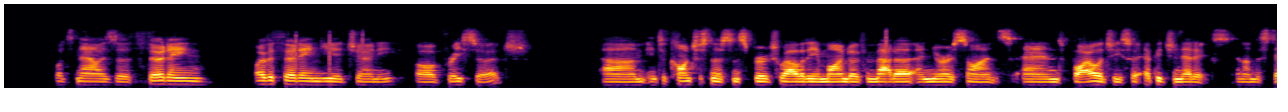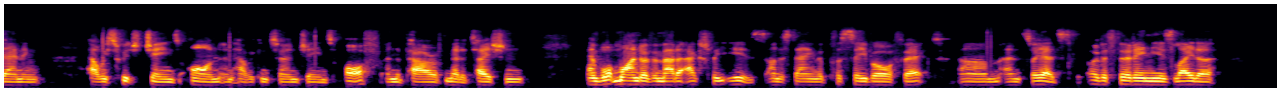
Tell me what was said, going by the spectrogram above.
what's now is a thirteen over thirteen year journey of research um, into consciousness and spirituality and mind over matter and neuroscience and biology, so epigenetics and understanding how we switch genes on and how we can turn genes off, and the power of meditation and what mind over matter actually is, understanding the placebo effect. Um, and so, yeah, it's over 13 years later,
